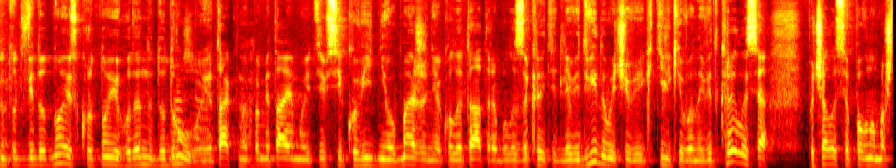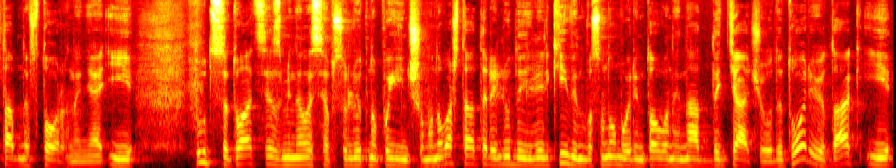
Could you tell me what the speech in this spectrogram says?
Ну тут від одної скрутної години до другої. Так, ми пам'ятаємо і ці всі ковідні обмеження, коли театри були закриті для відвідувачів. Як тільки вони відкрилися, почалося повномасштабне вторгнення. І тут ситуація змінилася абсолютно по-іншому. Ну, ваш театр і люди і ляльки він в основному орієнтований на дитячу аудиторію. Так і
